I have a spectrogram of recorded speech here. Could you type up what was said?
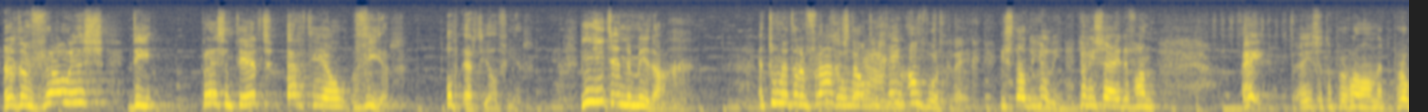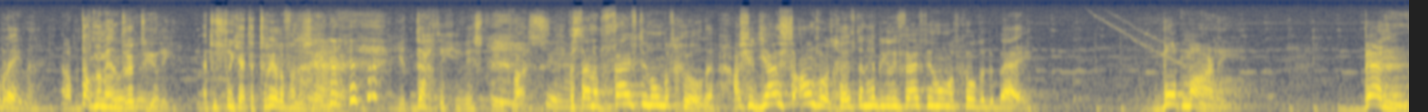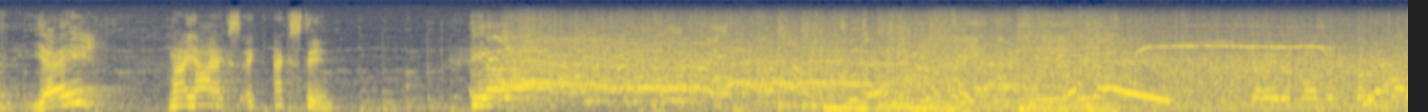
Dat het een vrouw is die presenteert RTL 4. Op RTL 4. Niet in de middag. En toen werd er een vraag gesteld die geen antwoord kreeg. Die stelden jullie. Jullie zeiden van... Hé, hey, is het een programma met problemen? En op dat moment drukten jullie. En toen stond jij te trillen van de zenuwen. Je dacht dat je wist wie het was. We staan op 1500 gulden. Als je het juiste antwoord geeft, dan hebben jullie 1500 gulden erbij. Bob Marley. Ben jij... Maya Ex Exteen. Ja! Goed, hè?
